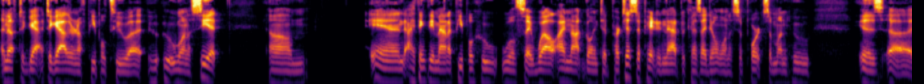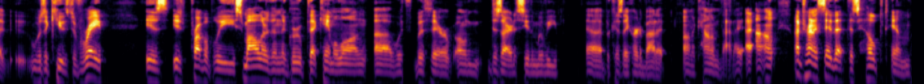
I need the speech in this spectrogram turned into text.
enough to get to gather enough people to uh, who, who want to see it. Um, and I think the amount of people who will say, "Well, I'm not going to participate in that because I don't want to support someone who is uh, was accused of rape," is is probably smaller than the group that came along uh, with with their own desire to see the movie uh, because they heard about it on account of that. I, I, I'm not trying to say that this helped him,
